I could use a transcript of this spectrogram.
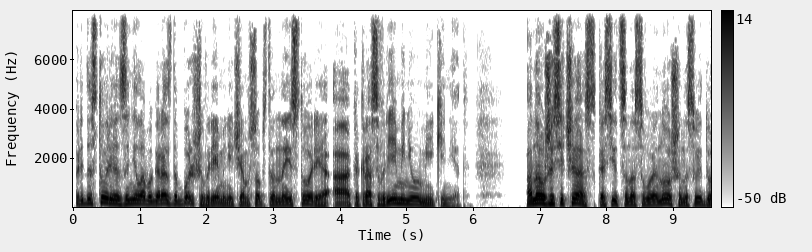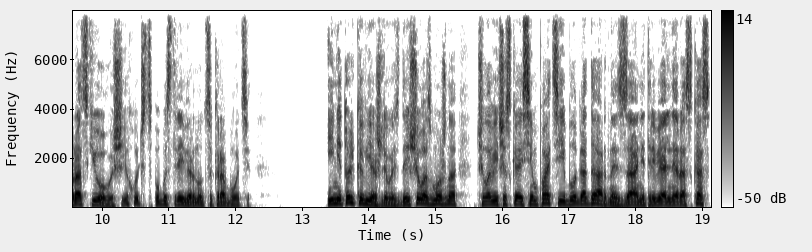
Предыстория заняла бы гораздо больше времени, чем собственная история, а как раз времени у Мики нет. Она уже сейчас косится на свой нож и на свои дурацкие овощи, и хочется побыстрее вернуться к работе. И не только вежливость, да еще, возможно, человеческая симпатия и благодарность за нетривиальный рассказ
